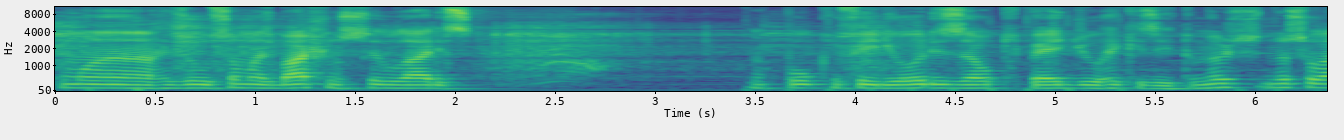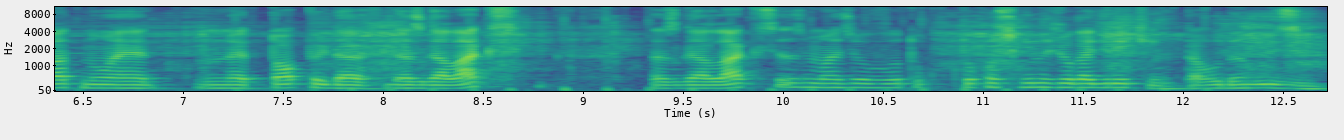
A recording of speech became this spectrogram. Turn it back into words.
com uma resolução mais baixa nos celulares um pouco inferiores ao que pede o requisito. Meu, meu celular não é, não é topper da, das galáxias, das galáxias, mas eu vou, tô, tô conseguindo jogar direitinho, tá rodando lisinho.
